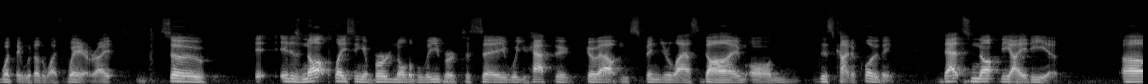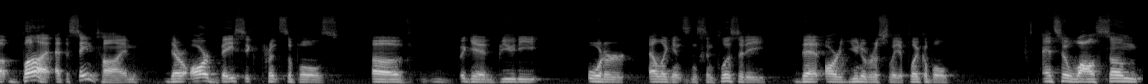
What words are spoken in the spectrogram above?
what they would otherwise wear, right? So it, it is not placing a burden on the believer to say, well, you have to go out and spend your last dime on this kind of clothing. That's not the idea. Uh, but at the same time, there are basic principles of, again, beauty, order, elegance, and simplicity that are universally applicable. And so while some,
